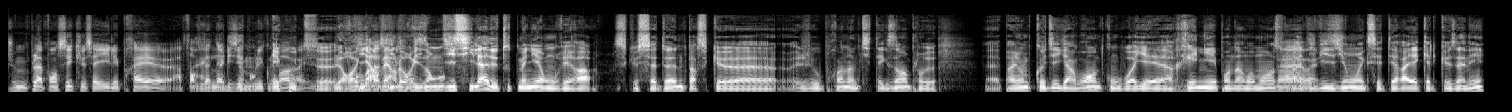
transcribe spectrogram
Je me plais à penser que ça y est, il est prêt euh, à force Ouais, d'analyser tous les combats. Écoute, Et- euh, Le regard vers l'horizon. D'ici là, de toute manière, on verra ce que ça donne parce que euh, je vais vous prendre un petit exemple. Euh, par exemple, Cody Garbrandt, qu'on voyait régner pendant un moment sur la ouais. division, etc., il y a quelques années.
